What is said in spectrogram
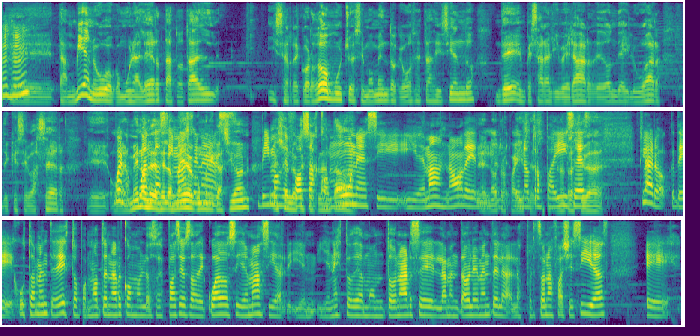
eh, también hubo como una alerta total y se recordó mucho ese momento que vos estás diciendo de empezar a liberar de dónde hay lugar, de qué se va a hacer, eh, o Bueno, al menos ¿cuántas desde los medios de comunicación. Vimos de fosas comunes y, y demás, ¿no? De, En otros países. En otros en países. otras. Claro, de justamente de esto, por no tener como los espacios adecuados y demás, y, en, y en esto de amontonarse lamentablemente la- las personas fallecidas, eh,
